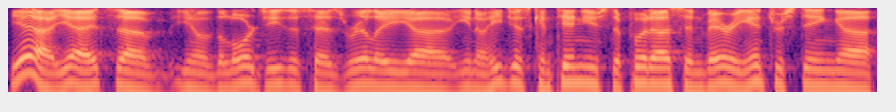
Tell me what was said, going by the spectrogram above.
Yeah, yeah, it's uh, you know, the Lord Jesus has really, uh, you know, He just continues to put us in very interesting uh,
